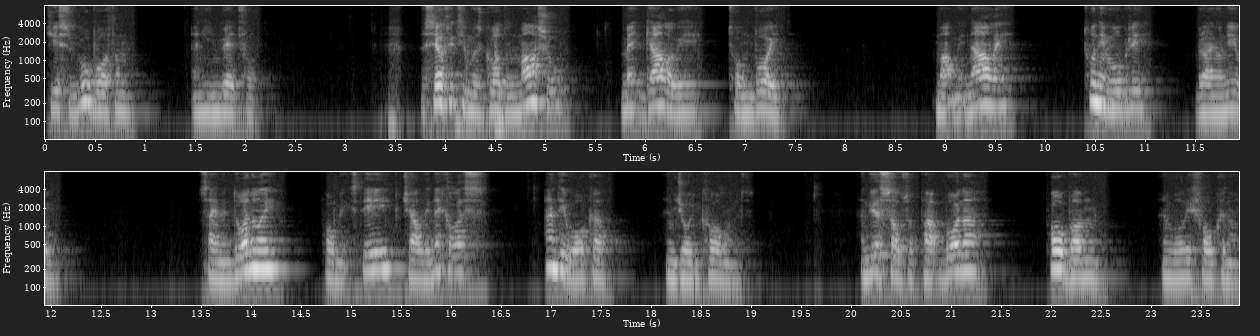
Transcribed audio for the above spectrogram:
Jason Rowbotham, and Ian Redford. The Celtic team was Gordon Marshall, Mike Galloway, Tom Boyd, Mark McNally, Tony Mowbray, Brian O'Neill, Simon Donnelly, Paul McStay, Charlie Nicholas, Andy Walker, and John Collins. And their subs were Pat Bonner, Paul Byrne, and Willie Falconer.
